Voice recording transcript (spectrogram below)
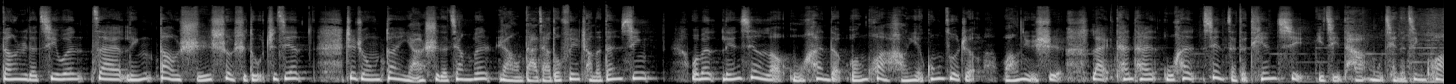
当日的气温在零到十摄氏度之间，这种断崖式的降温让大家都非常的担心。我们连线了武汉的文化行业工作者王女士，来谈谈武汉现在的天气以及她目前的近况。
